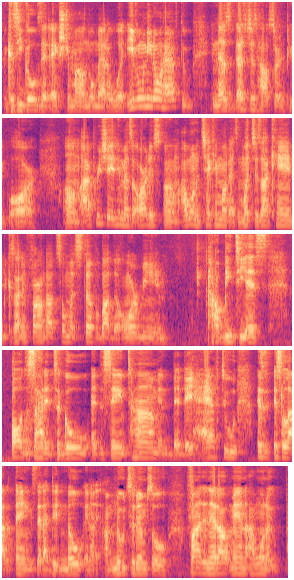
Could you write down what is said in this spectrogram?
because he goes that extra mile no matter what, even when he don't have to. And that's that's just how certain people are. Um, I appreciate him as an artist. Um, I want to check him out as much as I can because I didn't find out so much stuff about the army and how BTS all decided to go at the same time and that they have to. It's, it's a lot of things that I didn't know and I, I'm new to them. So finding that out, man, I want to.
